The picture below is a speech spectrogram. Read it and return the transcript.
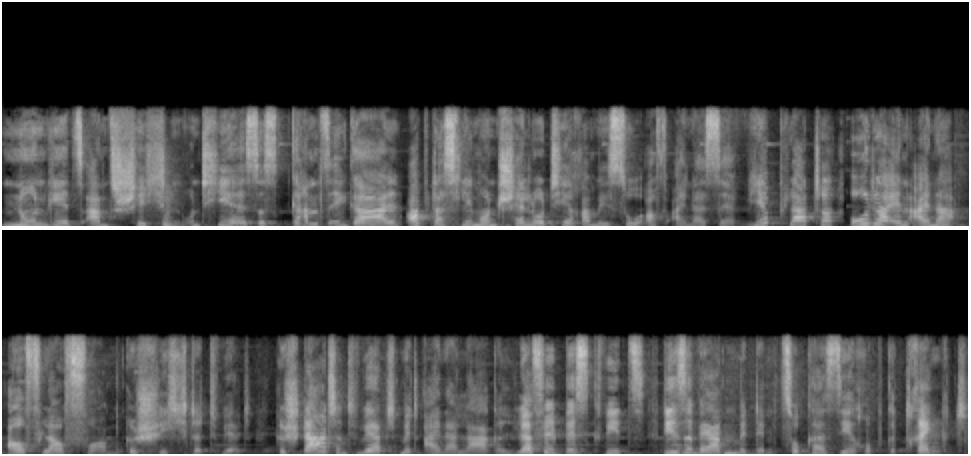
Nun geht's ans Schichten und hier ist es ganz egal, ob das Limoncello Tiramisu auf einer Servierplatte oder in einer Auflaufform geschichtet wird. Gestartet wird mit einer Lage Löffelbiskuits. Diese werden mit dem Zuckersirup getränkt.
